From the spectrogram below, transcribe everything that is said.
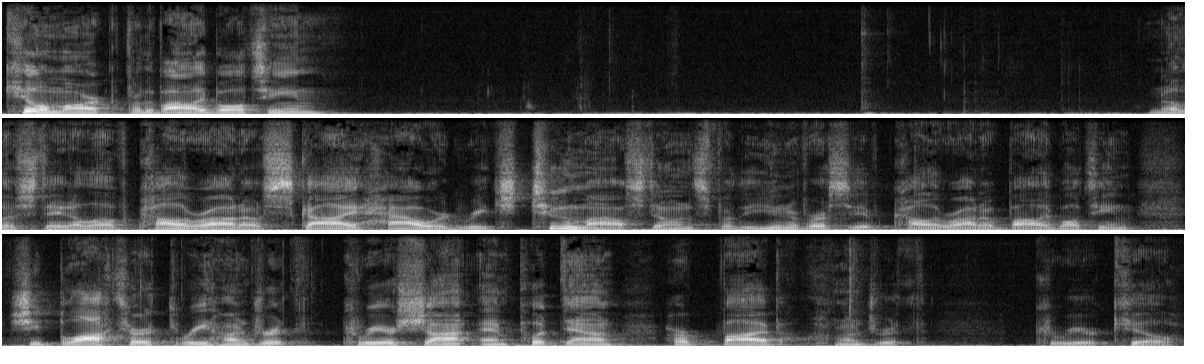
kill mark for the volleyball team. Another state I love, Colorado. Sky Howard reached two milestones for the University of Colorado volleyball team. She blocked her 300th career shot and put down her 500th career kill.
